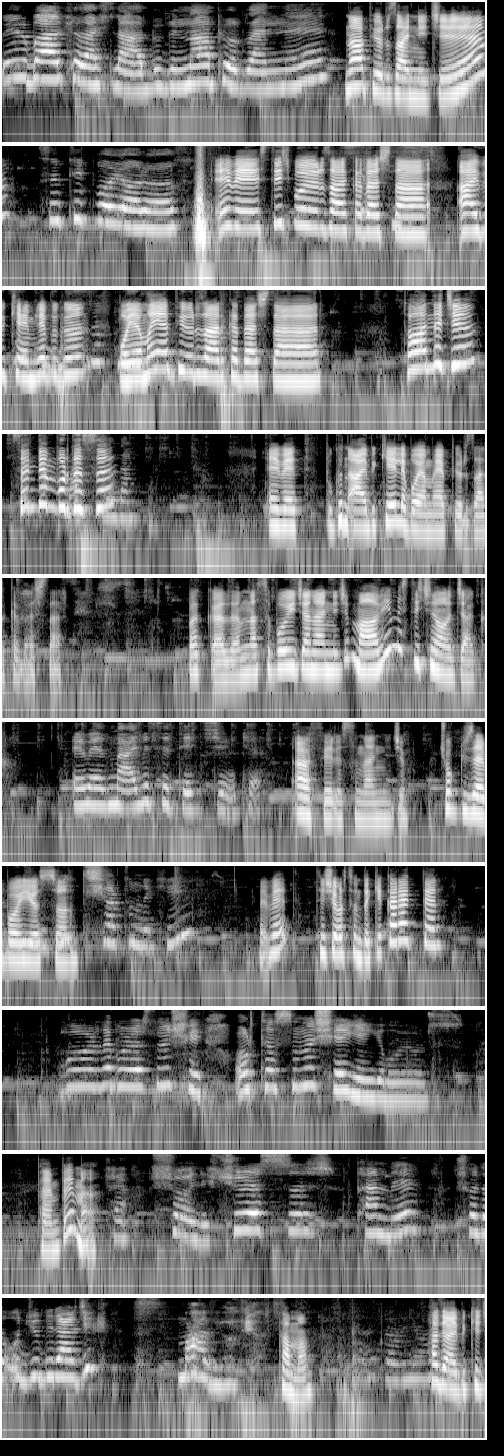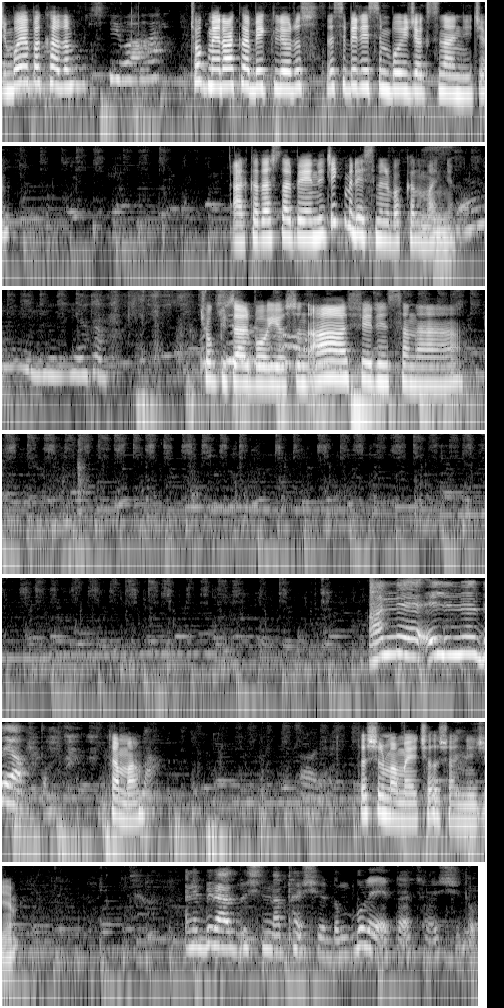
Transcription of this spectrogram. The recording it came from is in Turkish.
Merhaba arkadaşlar. Bugün ne yapıyoruz anne? Ne yapıyoruz anneciğim? Stik boyuyoruz. Evet, stitch boyuyoruz arkadaşlar. Aybükem'le bugün boyama yapıyoruz arkadaşlar. Tuğanneciğim, sen de mi buradasın? Evet, bugün Aybüke ile boyama yapıyoruz arkadaşlar. Bakalım nasıl boyayacaksın anneciğim? Mavi mi stitch'in olacak? Evet mavi stik çünkü. Aferin sana anneciğim. Çok güzel boyuyorsun. Tişörtümdeki Evet, tişörtündeki karakter. bu arada burasını şey ortasını şey yenge boyuyoruz. Pembe mi? Şöyle şurası pembe. Şöyle ucu birazcık mavi oluyor. Tamam. Hadi Aybükeciğim boya bakalım. Çok merakla bekliyoruz. Nasıl bir resim boyayacaksın anneciğim? Arkadaşlar beğenecek mi resmini bakalım anne? Çok güzel boyuyorsun. Aferin sana. Anne eline de yaptım. Tamam. Taşırmamaya çalış anneciğim. Hani biraz dışına taşırdım. Buraya da taşıdım.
